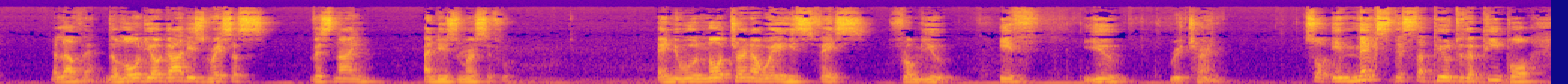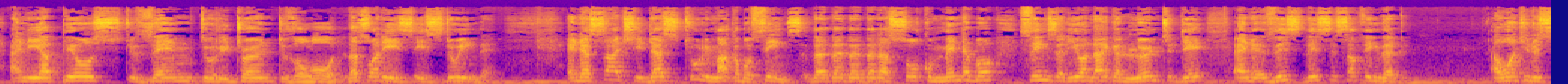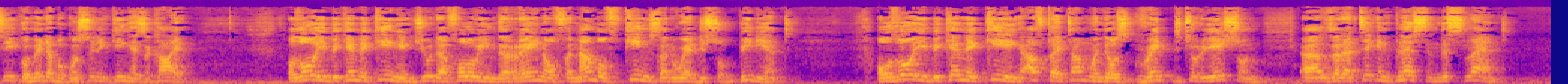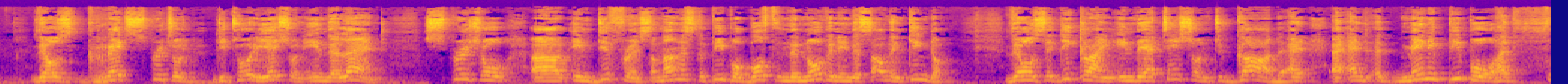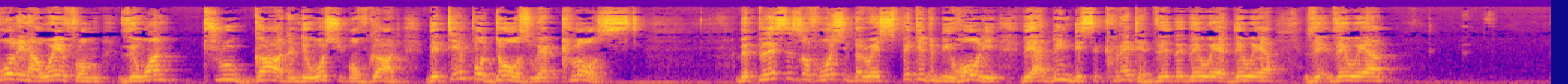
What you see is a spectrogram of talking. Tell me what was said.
I love that. The Lord your God is gracious, verse 9, and is merciful. And he will not turn away his face from you if you return. So he makes this appeal to the people and he appeals to them to return to the Lord. That's what he's, he's doing there. And as such, he does two remarkable things that, that, that, are so commendable, things that you and I can learn today. And this, this is something that I want you to see commendable concerning King Hezekiah. Although he became a king in Judah following the reign of a number of kings that were disobedient, although he became a king after a time when there was great deterioration uh, that had taken place in this land, there was great spiritual deterioration in the land spiritual uh, indifference amongst the people, both in the northern and the southern kingdom. There was a decline in their attention to God, and, and many people had fallen away from the one true God and the worship of God. The temple doors were closed. The places of worship that were expected to be holy, they had been desecrated. They, they, they were, they were, they, they were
